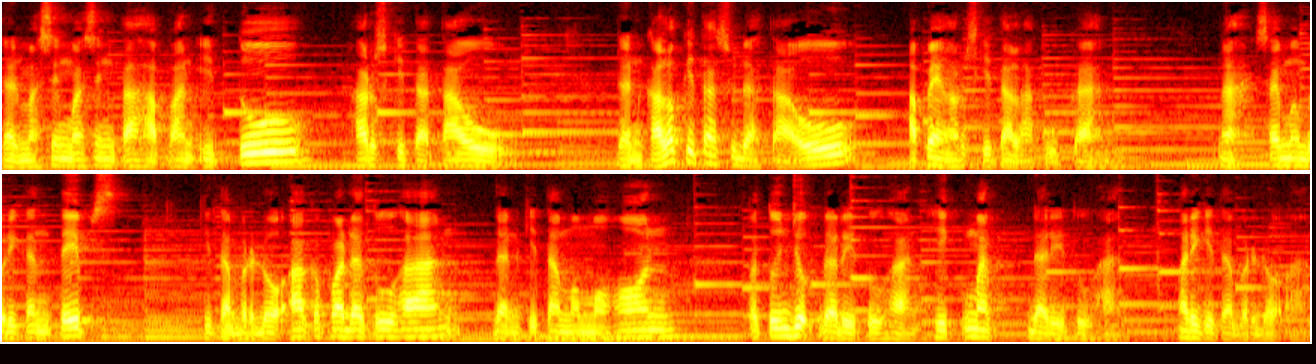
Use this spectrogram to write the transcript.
dan masing-masing tahapan itu harus kita tahu. Dan kalau kita sudah tahu, apa yang harus kita lakukan? Nah, saya memberikan tips, kita berdoa kepada Tuhan dan kita memohon petunjuk dari Tuhan, hikmat dari Tuhan. Mari kita berdoa.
